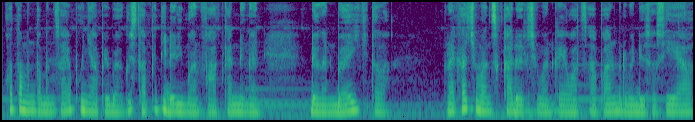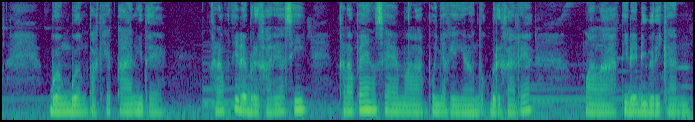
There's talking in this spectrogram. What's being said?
kok teman-teman saya punya HP bagus tapi tidak dimanfaatkan dengan dengan baik gitu loh. Mereka cuman sekadar cuman kayak WhatsAppan bermedia sosial buang-buang paketan gitu ya. Kenapa tidak berkarya sih? Kenapa yang saya malah punya keinginan untuk berkarya malah tidak diberikan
